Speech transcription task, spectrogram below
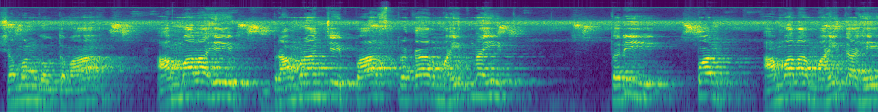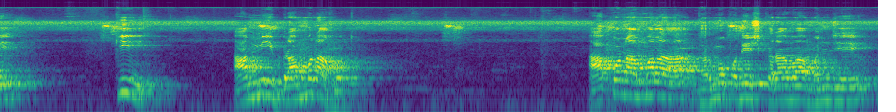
शमन गौतमा आम्हाला हे ब्राह्मणांचे पाच प्रकार माहीत नाहीत. तरी पण आम्हाला माहीत आहे की आम्ही ब्राह्मण आहोत. आपण आम्हाला धर्मोपदेश करावा म्हणजे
